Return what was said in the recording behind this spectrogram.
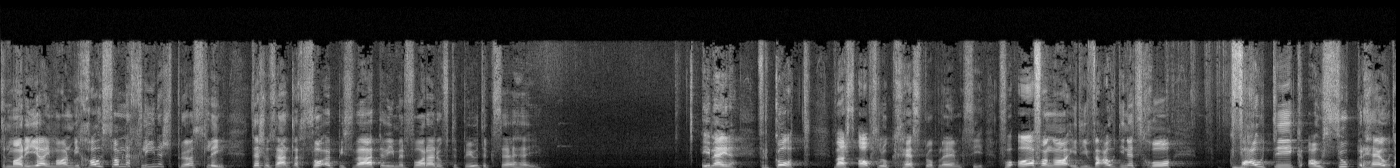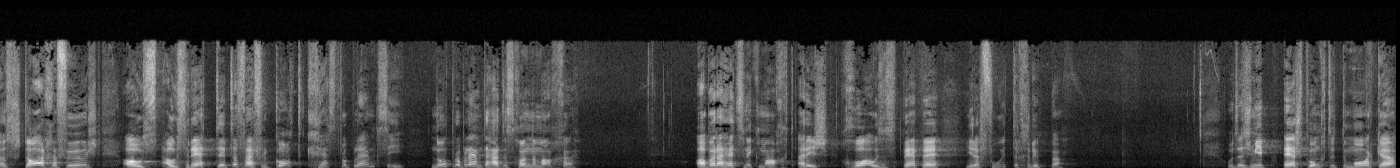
der Maria im Arm, wie kann aus so einem kleinen Sprössling das schlussendlich so etwas werden, wie wir vorher auf den Bildern gesehen haben? Ich meine, für Gott wäre es absolut kein Problem gewesen, von Anfang an in die Welt hineinzukommen, gewaltig, als Superheld, als starker Fürst, als, als Retter. Das wäre für Gott kein Problem gewesen. No Problem, der hätte es machen können. Aber er hat es nicht gemacht. Er ist als ein Baby in einer Futterkrippe. Und das ist mein erster Punkt heute Morgen.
